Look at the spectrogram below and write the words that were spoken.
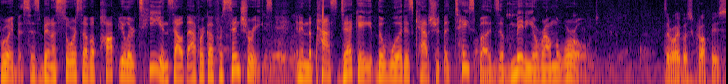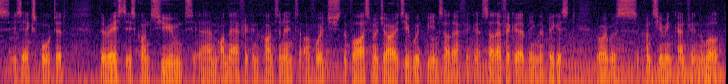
Rooibos has been a source of a popular tea in South Africa for centuries, and in the past decade, the wood has captured the taste buds of many around the world. The rooibos crop is, is exported. The rest is consumed um, on the African continent, of which the vast majority would be in South Africa. South Africa being the biggest rooibos consuming country in the world.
